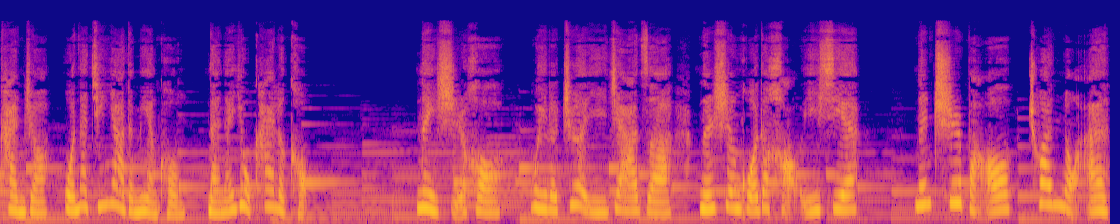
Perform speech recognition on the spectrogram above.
看着我那惊讶的面孔，奶奶又开了口：“那时候，为了这一家子能生活的好一些，能吃饱穿暖，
